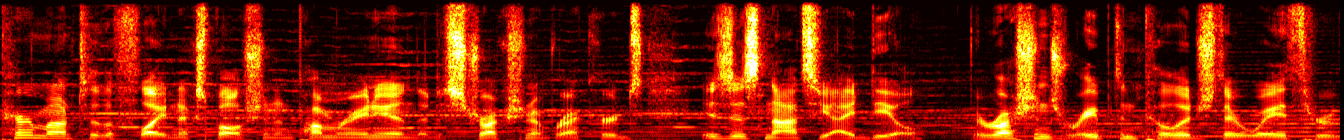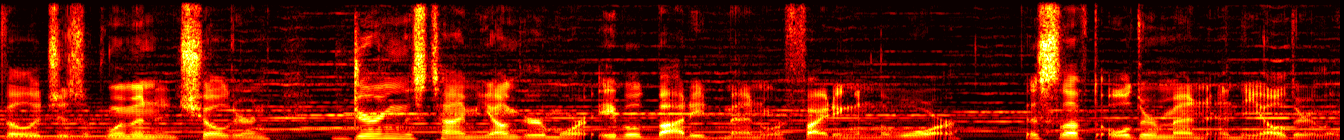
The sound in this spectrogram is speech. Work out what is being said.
Paramount to the flight and expulsion in Pomerania and the destruction of records is this Nazi ideal. The Russians raped and pillaged their way through villages of women and children. During this time, younger, more able bodied men were fighting in the war. This left older men and the elderly.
